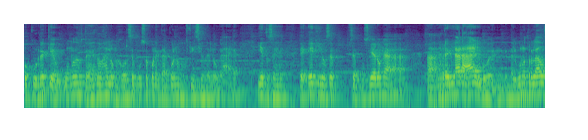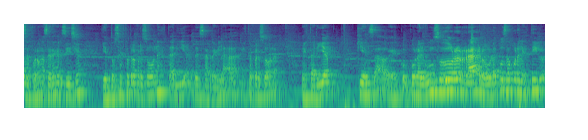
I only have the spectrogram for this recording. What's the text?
ocurre que uno de ustedes dos a lo mejor se puso a conectar con los oficios del hogar y entonces eh, X o se, se pusieron a, a, arreglar algo en, algún otro lado, se fueron a hacer ejercicio y entonces esta otra persona estaría desarreglada, esta persona estaría, quién sabe, con, algún sudor raro, una cosa por el estilo,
